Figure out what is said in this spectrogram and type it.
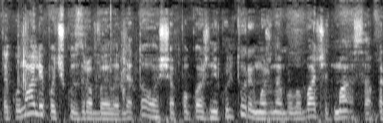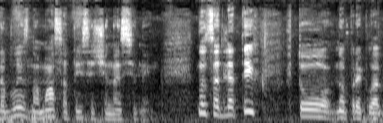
таку наліпочку зробили, для того, щоб по кожній культурі можна було бачити маса, приблизна маса тисячі насінин. Ну, це для тих, хто, наприклад,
